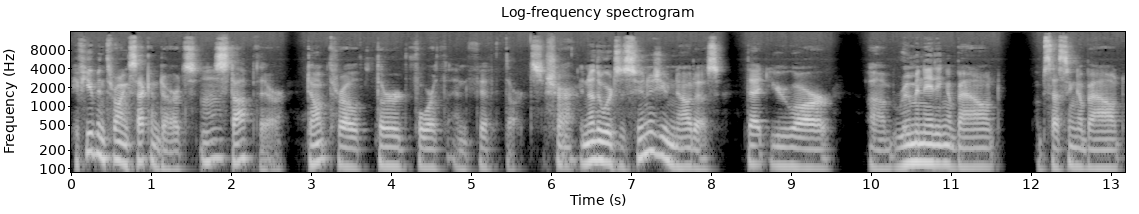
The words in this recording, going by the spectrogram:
if you've been throwing second darts, mm-hmm. stop there. Don't throw third, fourth, and fifth darts. Sure. In other words, as soon as you notice that you are um, ruminating about, obsessing about,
